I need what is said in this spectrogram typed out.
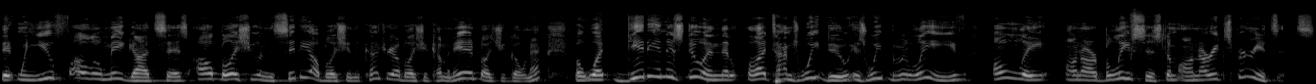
that when you follow me, God says, I'll bless you in the city, I'll bless you in the country, I'll bless you coming in, bless you going out. But what Gideon is doing that a lot of times we do is we believe only on our belief system, on our experiences.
